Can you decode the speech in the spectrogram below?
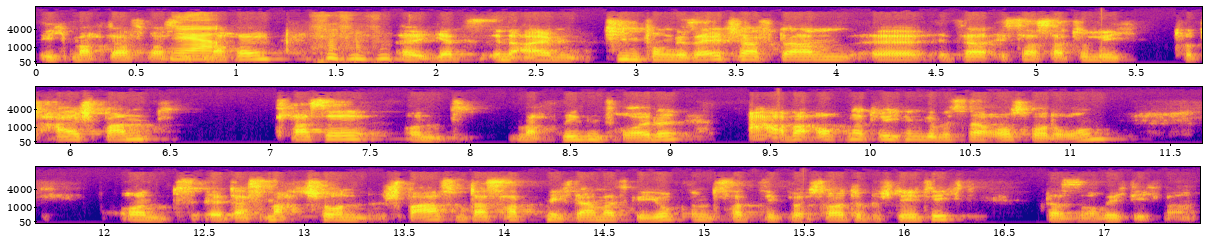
Ich mache das, was ja. ich mache. Äh, jetzt in einem Team von Gesellschaftern äh, da ist das natürlich total spannend, klasse und macht Riesenfreude, aber auch natürlich eine gewisse Herausforderung. Und äh, das macht schon Spaß und das hat mich damals gejuckt und das hat sich bis heute bestätigt, dass es auch richtig war.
